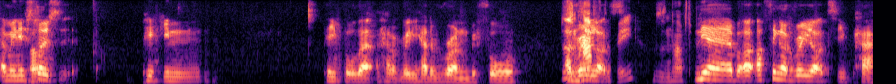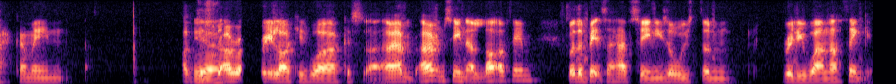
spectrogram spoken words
I mean, it's Oh. suppose picking people that haven't really had a run before Doesn't really have like to to- be. Doesn't have to be. Yeah, but I- I think I'd really like to see Pac. I mean, I just Yeah. I really like his work. It's- I, I haven't, seen a lot of him, but the bits I have seen, he's always done really well. And I think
